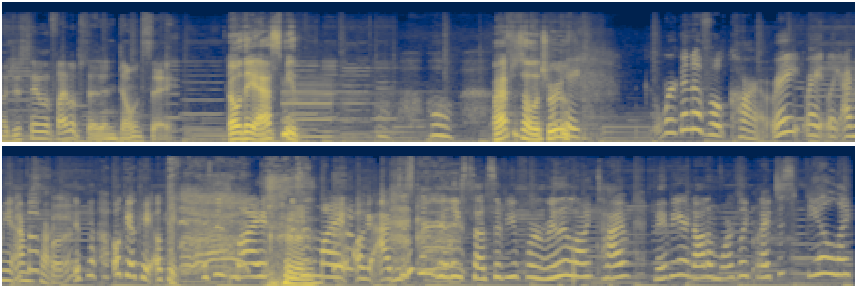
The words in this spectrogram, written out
No, just say what Five Up said and don't say. Oh, they asked me. Oh, I have to tell the truth. okay. We're gonna vote Kara, right? Right. Like, I mean, I'm sorry. It's not, okay, okay, okay. This is my, this is my. Okay, I've just been really sus of you for a really long time. Maybe you're not a morphling, but I just feel like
